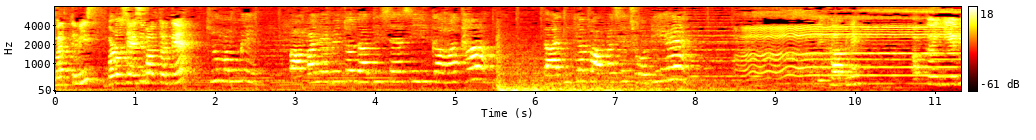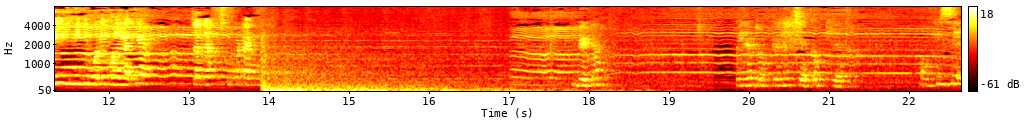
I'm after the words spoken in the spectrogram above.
बदतमीज बड़ों से ऐसे बात करते हैं? क्यों मम्मी? पापा ने भी तो दादी से ऐसे ही कहा था। दादी क्या पापा से छोटी है? देखा आपने? अब तो ये भी इन्हीं की बोली बोलने लग गया चल जा स्कूल का टाइम बेटा मेरा डॉक्टर ने चेकअप किया था। ऑफ़िस से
